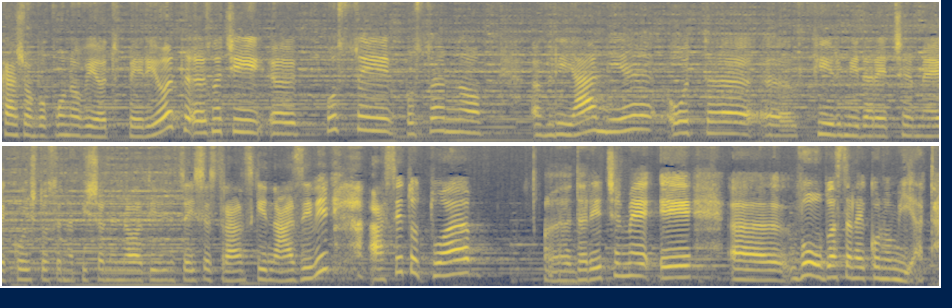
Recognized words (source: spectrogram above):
кажувам во поновиот период, значи постои постојано влијание од фирми, да речеме, кои што се напишане на латиница и сестрански називи, а сето тоа да речеме е во областа на економијата.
